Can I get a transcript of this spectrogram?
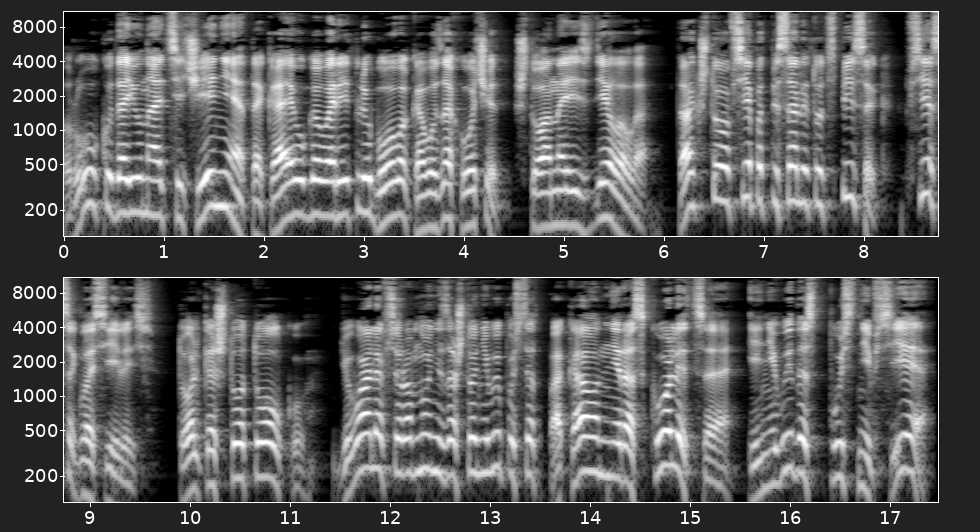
Руку даю на отсечение, такая уговорит любого, кого захочет, что она и сделала. Так что все подписали тот список, все согласились. Только что толку? Дюваля все равно ни за что не выпустят, пока он не расколется и не выдаст пусть не все,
